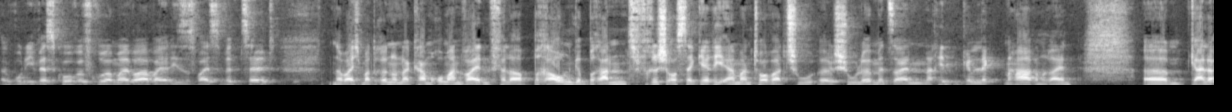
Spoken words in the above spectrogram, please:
äh, wo die Westkurve früher mal war, war ja dieses weiße VIP-Zelt. Da war ich mal drin und da kam Roman Weidenfeller, braun gebrannt, frisch aus der Gary Ehrmann Torwartschule mit seinen nach hinten geleckten Haaren rein. Ähm, geiler,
